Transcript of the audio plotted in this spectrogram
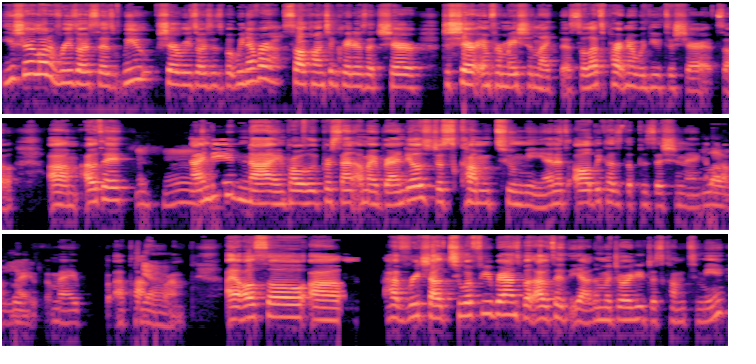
"You share a lot of resources. We share resources, but we never saw content creators that share to share information like this. So let's partner with you to share it." So um, I would say hmm 99 probably percent of my brand deals just come to me and it's all because of the positioning of Lovely. my my uh, Yeah. platform i also um, have reached out to a few brands but i would say yeah the majority just come to me.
